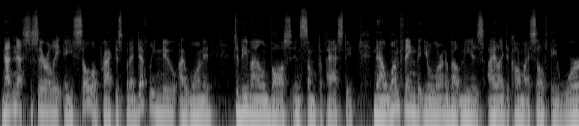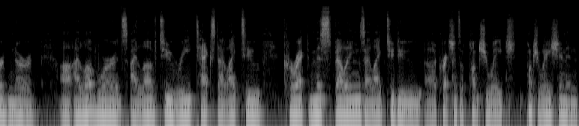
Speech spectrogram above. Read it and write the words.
Not necessarily a solo practice, but I definitely knew I wanted to be my own boss in some capacity. Now, one thing that you'll learn about me is I like to call myself a word nerd. Uh, I love words. I love to read text. I like to correct misspellings. I like to do uh, corrections of punctuation, punctuation and,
